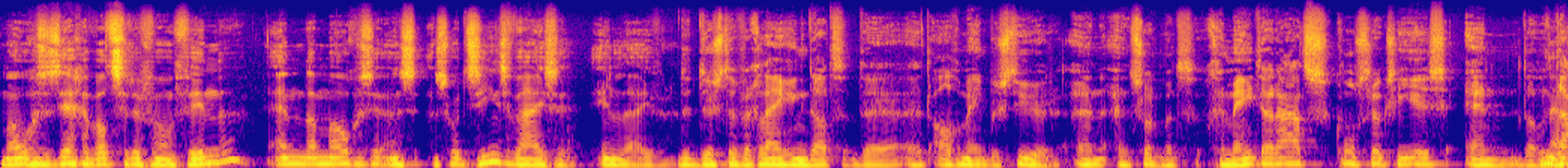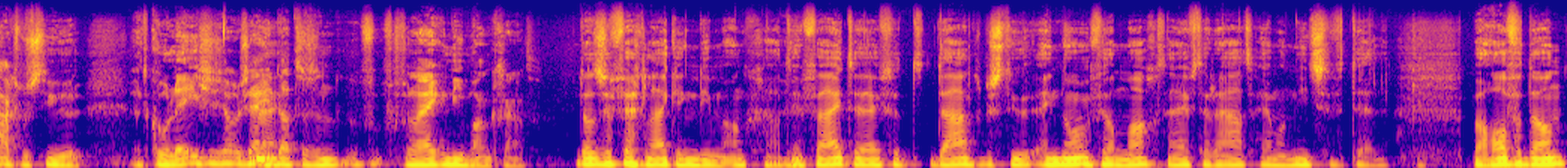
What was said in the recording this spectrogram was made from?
mogen ze zeggen wat ze ervan vinden. En dan mogen ze een, een soort zienswijze inleveren. De, dus de vergelijking dat de, het algemeen bestuur een, een soort met gemeenteraadsconstructie is. En dat het nee. daagsbestuur het college zou zijn. Nee. Dat is een vergelijking die mank gaat. Dat is een vergelijking die mank gaat. Ja. In feite heeft het dagelijks bestuur enorm veel macht. Hij heeft de raad helemaal niets te vertellen. Behalve dan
